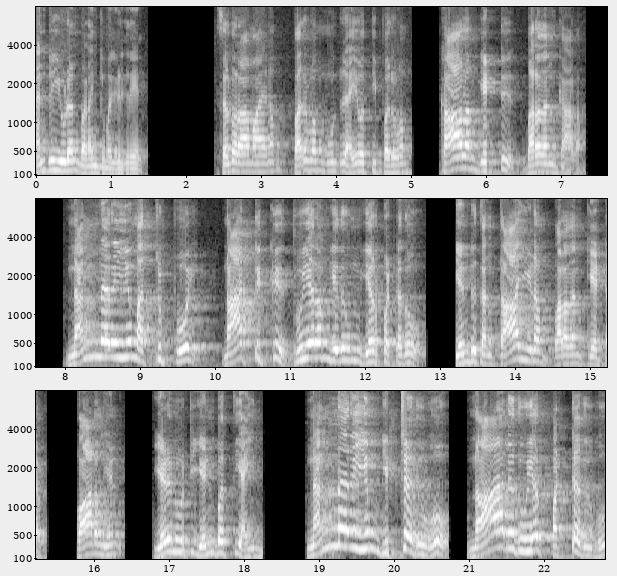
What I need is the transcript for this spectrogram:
நன்றியுடன் வணங்கி மகிழ்கிறேன். செல்வராமாயணம் பருவம் மூன்று அயோத்தி பருவம் காலம் எட்டு பரதன் காலம். நன்னறையும் அற்றுப்போய் நாட்டுக்கு துயரம் எதுவும் ஏற்பட்டதோ என்று தன் தாயிடம் பரதன் கேட்டல் பாடல் எண் எழுநூற்றி எண்பத்தி ஐந்து. நன்னறியும் இற்றதுவோ நாடு துயர் பட்டதுவோ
